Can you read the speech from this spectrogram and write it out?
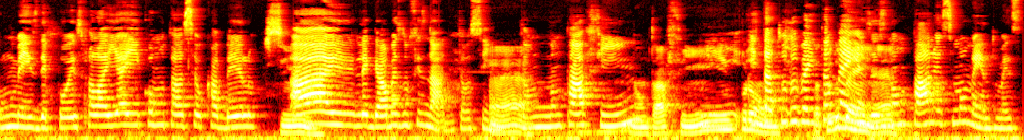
um mês depois falar, e aí, como tá seu cabelo? Sim, Ai, legal, mas não fiz nada. Então, assim, É. então não tá afim. não tá afim E, e e pronto. tá tudo bem Tá tudo também. bem, Às vezes é. não tá nesse momento, mas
